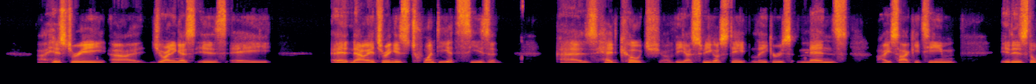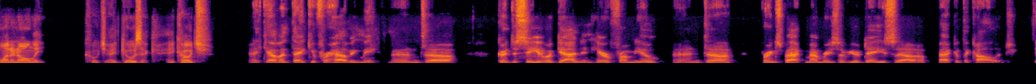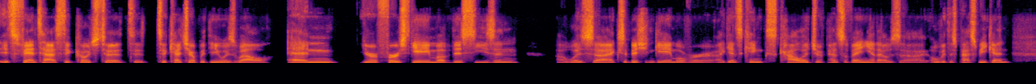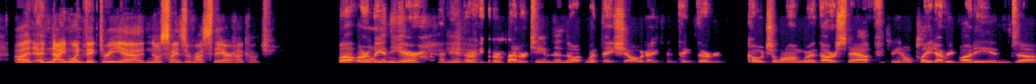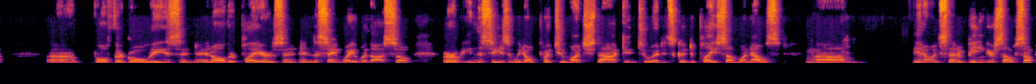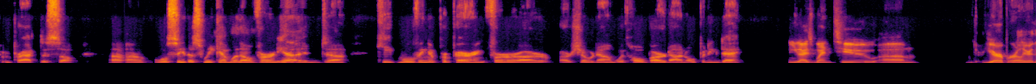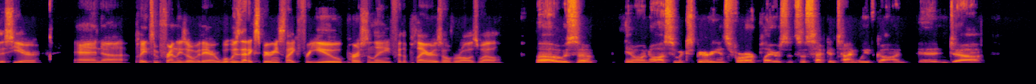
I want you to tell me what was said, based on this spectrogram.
uh, history. Uh, joining us is a, now entering his 20th season as head coach of the Oswego State Lakers men's ice hockey team. It is the one and only Coach Ed Gosek. Hey, Coach. Hey, Kevin. Thank you for having me, and uh, good to see you again and hear from you. And uh, brings back memories of your days uh, back at the college. It's fantastic, Coach, to to to catch up with you as well. And your first game of this season uh, was uh, exhibition game over against King's College of Pennsylvania. That was uh, over this past weekend. Uh, a nine-one victory. Uh, no signs of rust there, huh, Coach? Well, early in the year, I mean, yeah. they're, they're, a better team than the, what they showed. I think they're coach along with our staff, you know, played everybody and uh, uh, both their goalies and, and all their players in, in, the same way with us. So early in the season, we don't put too much stock into it. It's good to play someone else, mm-hmm. um, you know, instead of beating yourselves up in practice. So uh, we'll see this weekend with Alvernia and uh, keep moving and preparing for our, our showdown with Hobart on opening day. You guys went to um, Europe earlier this year and uh, played some friendlies over there. What was that experience like for you personally, for the players overall as well? Well, it was a you know an awesome experience for our players. It's the second time we've gone, and uh,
